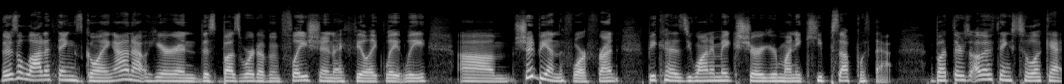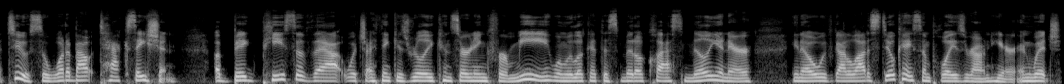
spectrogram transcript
there's a lot of things going on out here, and this buzzword of inflation, I feel like lately, um, should be on the forefront because you want to make sure your money keeps up with that. But there's other things to look at too. So, what about taxation? A big piece of that, which I think is really concerning for me when we look at this middle class millionaire, you know, we've got a lot of Steelcase employees around here in which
